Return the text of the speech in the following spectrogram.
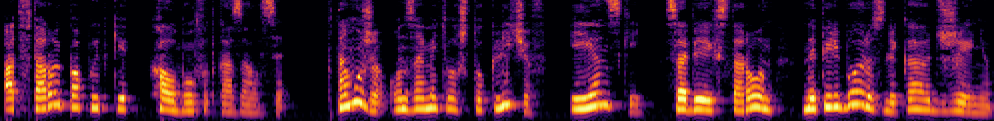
От второй попытки Холмов отказался. К тому же он заметил, что Кличев и Энский с обеих сторон наперебой развлекают Женю.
